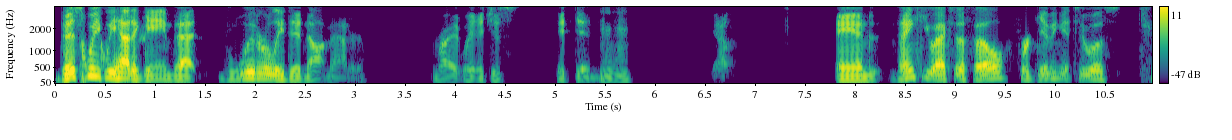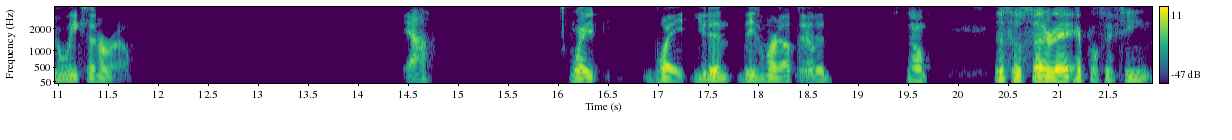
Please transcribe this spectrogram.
This week we had a game that literally did not matter. Right? It just, it didn't. hmm Yep. And thank you, XFL, for giving it to us two weeks in a row. Yeah. Wait, Wait, you didn't. These weren't updated. nope. This is Saturday, April 15.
